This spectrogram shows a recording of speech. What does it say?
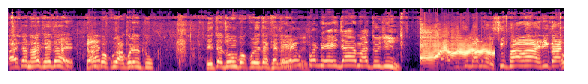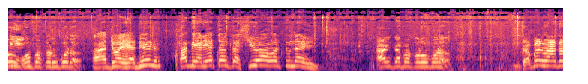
આ તો ના ખેતાય હે? પકડું આગળ ને તું. એ તો જો હું પકડું એ તો એ ખેંચાય ઉપર બેસી જાય માધુજી. માધુજી મને ફાવા હરી ગાડી. હું પકડ ઉપર આ જો હેડ્યું ને આ બેરિયા તને કશું આવડતું નહીં. આ રીતે પકડવું પડે જબર વાગે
